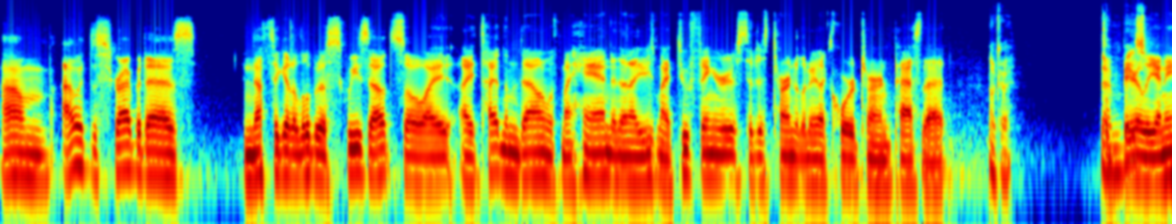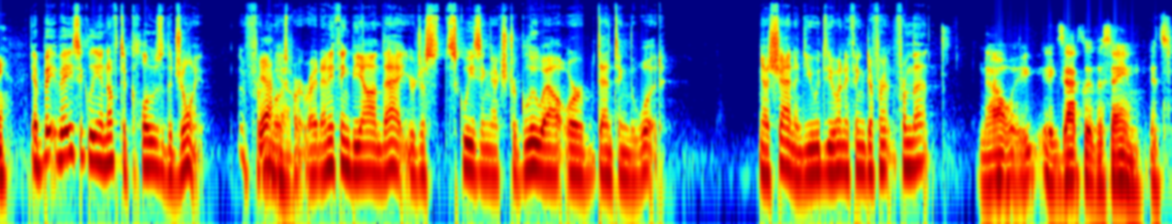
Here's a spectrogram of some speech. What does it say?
Um, I would describe it as enough to get a little bit of squeeze out. So I, I tighten them down with my hand and then I use my two fingers to just turn it, let me like quarter turn past that. Okay. So barely any. Yeah, basically enough to close the joint for yeah, the most yeah. part, right? Anything beyond that, you're just squeezing extra glue out or denting the wood. Yeah, Shannon, do you do anything different from that? No, exactly the same. It's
